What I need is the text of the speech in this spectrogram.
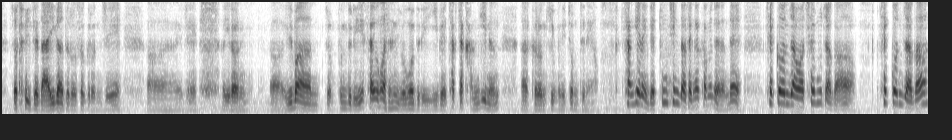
저도 이제 나이가 들어서 그런지 어, 이제 이런 어, 일반 좀 분들이 사용하는 용어들이 입에 착착 감기는 아, 그런 기분이 좀 드네요. 상계는 이제 퉁친다 생각하면 되는데 채권자와 채무자가 채권자가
